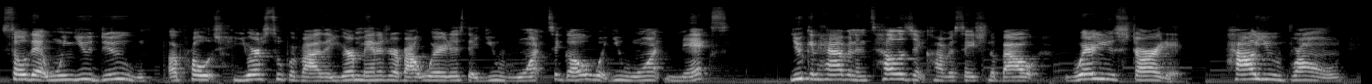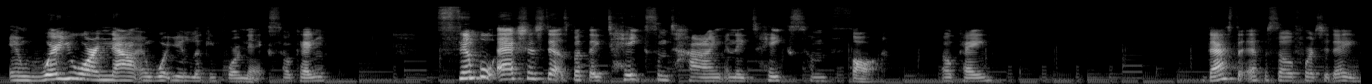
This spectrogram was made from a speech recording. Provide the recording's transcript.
So that when you do approach your supervisor, your manager about where it is that you want to go, what you want next, you can have an intelligent conversation about where you started, how you've grown, and where you are now and what you're looking for next, okay? Simple action steps, but they take some time and they take some thought. Okay. That's the episode for today.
